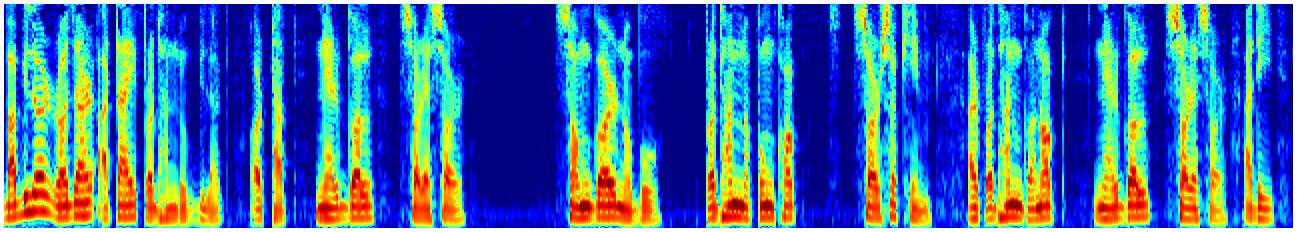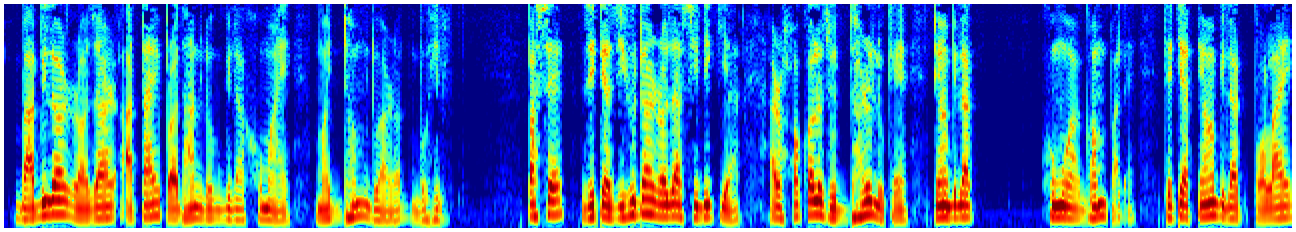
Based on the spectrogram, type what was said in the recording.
বাবিলৰ ৰজাৰ আটাই প্ৰধান লোকবিলাক অৰ্থাৎ নেৰগল চৰেচৰ চমগৰ নবু প্ৰধান নপুংসক চৰচখিম আৰু প্ৰধান গণক নেৰগল চৰেচৰ আদি বাবিলৰ ৰজাৰ আটাই প্ৰধান লোকবিলাক সোমাই মধ্যম দুৱাৰত বহিল। পাছে যেতিয়া জিহুদাৰ ৰজা চিডিকিয়া আৰু সকলো যোদ্ধাৰো লোকে তেওঁবিলাক সোমোৱা গম পালে তেতিয়া তেওঁবিলাক পলাই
